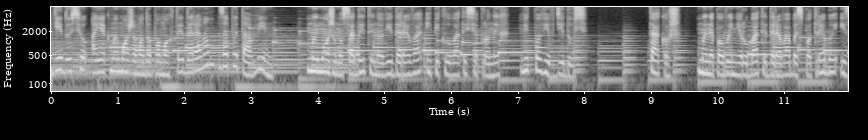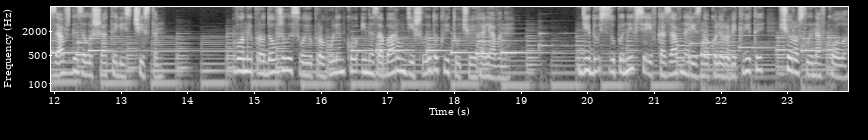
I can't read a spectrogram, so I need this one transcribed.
Дідусю, а як ми можемо допомогти деревам? запитав він. Ми можемо садити нові дерева і піклуватися про них, відповів дідусь. Також ми не повинні рубати дерева без потреби і завжди залишати ліс чистим. Вони продовжили свою прогулянку і незабаром дійшли до квітучої галявини. Дідусь зупинився і вказав на різнокольорові квіти, що росли навколо.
